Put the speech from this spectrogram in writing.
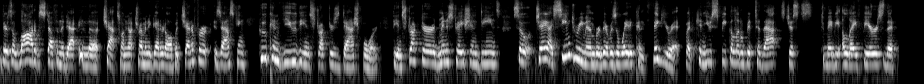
there's a lot of stuff in the in the chat, so I'm not trying to get it all, but Jennifer is asking who can view the instructor's dashboard? The instructor, administration, deans. So Jay, I seem to remember there was a way to configure it, but can you speak a little bit to that? Just to maybe allay fears that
